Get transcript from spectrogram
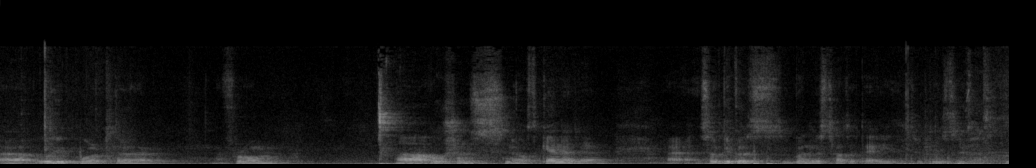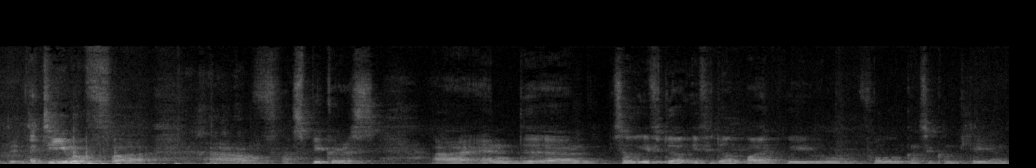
uh, Louie Porta from uh, Oceans North Canada. Uh, so because when we started, I introduced the, the team of, uh, of speakers. Uh, and um, so, if you don't, if you don't mind, we will follow consequently, and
